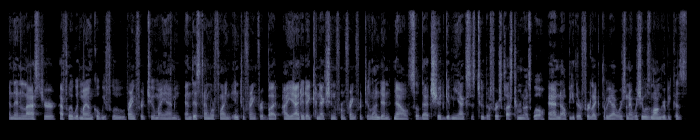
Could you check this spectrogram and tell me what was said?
And then last year, I flew with my uncle. We flew Frankfurt to Miami. And this time we're flying into Frankfurt, but I added a connection from Frankfurt to London now. So that should give me access to the first class terminal as well. And I'll be there for like three hours. And I wish it was longer because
